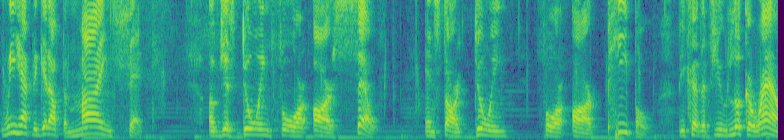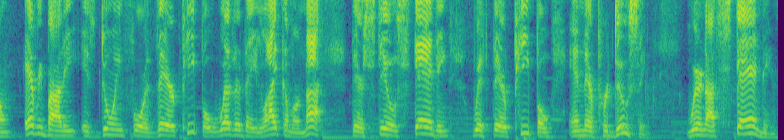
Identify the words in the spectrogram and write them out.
we have to get out the mindset of just doing for ourselves and start doing for our people. Because if you look around, everybody is doing for their people, whether they like them or not. They're still standing with their people and they're producing. We're not standing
